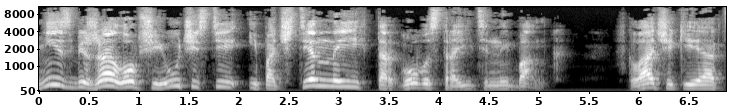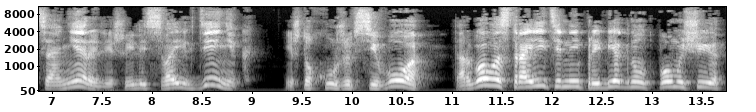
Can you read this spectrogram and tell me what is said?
не избежал общей участи и почтенный торгово-строительный банк. Вкладчики и акционеры лишились своих денег, и, что хуже всего, торгово-строительный прибегнул к помощи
